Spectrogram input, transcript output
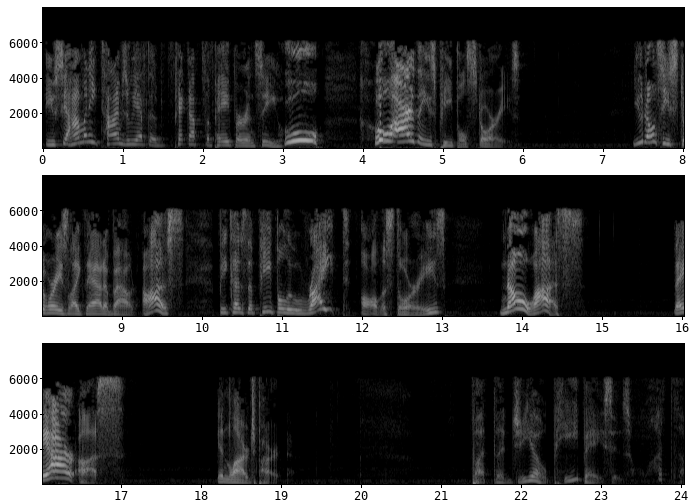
you see how many times we have to pick up the paper and see who who are these people stories? You don't see stories like that about us because the people who write all the stories know us. They are us in large part. But the GOP bases, what the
